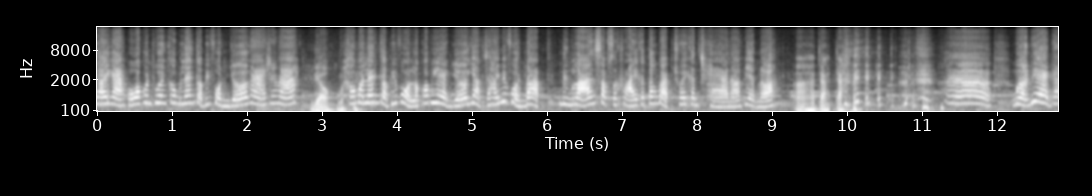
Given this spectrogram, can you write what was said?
ช่ไงเพราะว่าเพื่อนๆเข้ามาเล่นกับพี่ฝนเยอะไงใช่ไหมเดี๋ยว เข้ามาเล่นกับพี่ฝนแล้วก็พี่เอกเยอะอยากจะให้พี่ฝนแบบ1ล้าน subscribe ก็ต้องแบบช่วยกันแชร์นะพี่เอกเนาะอ่าจ้ะจ้ะเออเหมือนพี่เอกไง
